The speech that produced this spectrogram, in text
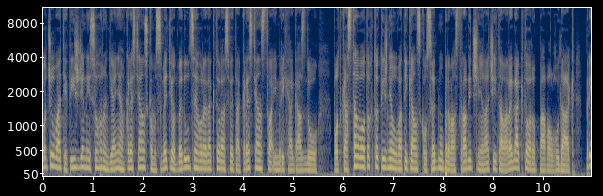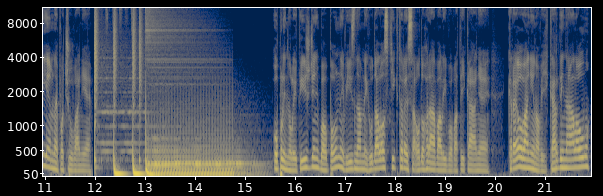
Počúvate týždenný súhrn diania v kresťanskom svete od vedúceho redaktora sveta kresťanstva Imricha Gazdu. Podcastovo tohto týždňovú Vatikánsku sedmu pre vás tradične načítal redaktor Pavol Hudák. Príjemné počúvanie. Uplynulý týždeň bol plný významných udalostí, ktoré sa odohrávali vo Vatikáne kreovanie nových kardinálov,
